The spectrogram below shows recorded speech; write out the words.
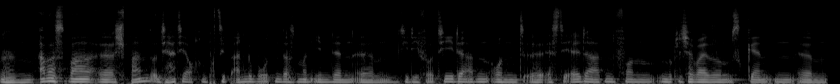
ähm, aber es war äh, spannend und er hat ja auch im Prinzip angeboten, dass man ihm dann ähm, die DVT-Daten und äh, SDL-Daten von möglicherweise einem scannten ähm,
